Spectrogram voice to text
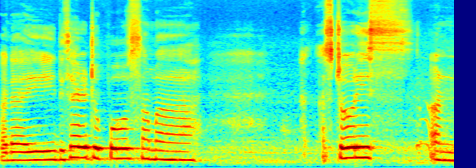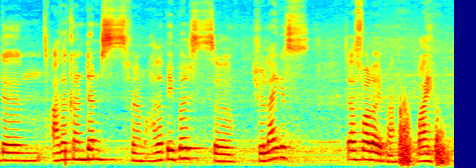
and I decided to post some uh, stories and um, other contents from other people. So if you like it, just follow it, man. Bye.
